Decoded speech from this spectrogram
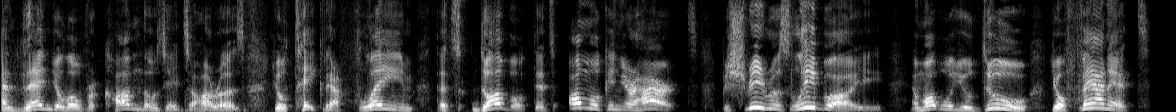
And then you'll overcome those Yitzharas. You'll take that flame that's davuk, that's amok in your heart, bishrirus libai. And what will you do? You'll fan it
